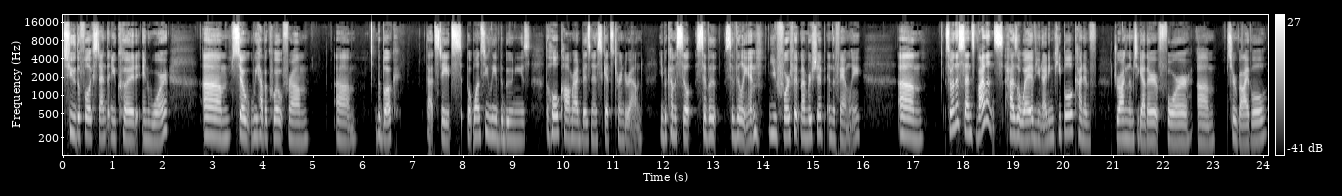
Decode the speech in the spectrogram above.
to the full extent that you could in war. Um, so we have a quote from um, the book that states, But once you leave the boonies, the whole comrade business gets turned around. You become a civil- civilian. You forfeit membership in the family. Um, so, in this sense, violence has a way of uniting people, kind of drawing them together for um, survival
